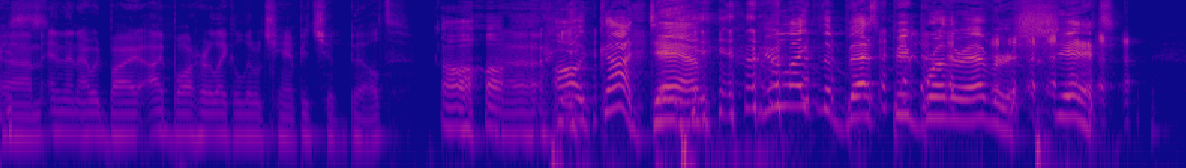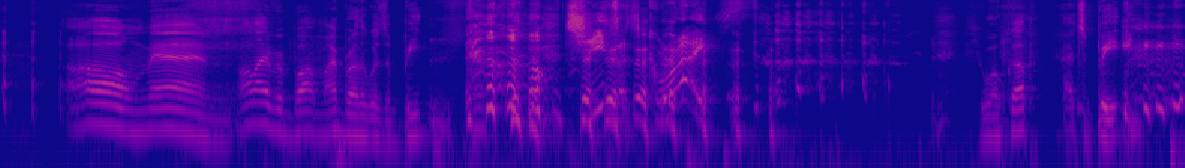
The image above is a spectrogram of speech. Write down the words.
Um, and then I would buy. I bought her like a little championship belt. Oh, uh, oh god damn. You're like the best big brother ever. Shit. Oh man, all I ever bought my brother was a beating. Jesus Christ! He woke up. That's a beating.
